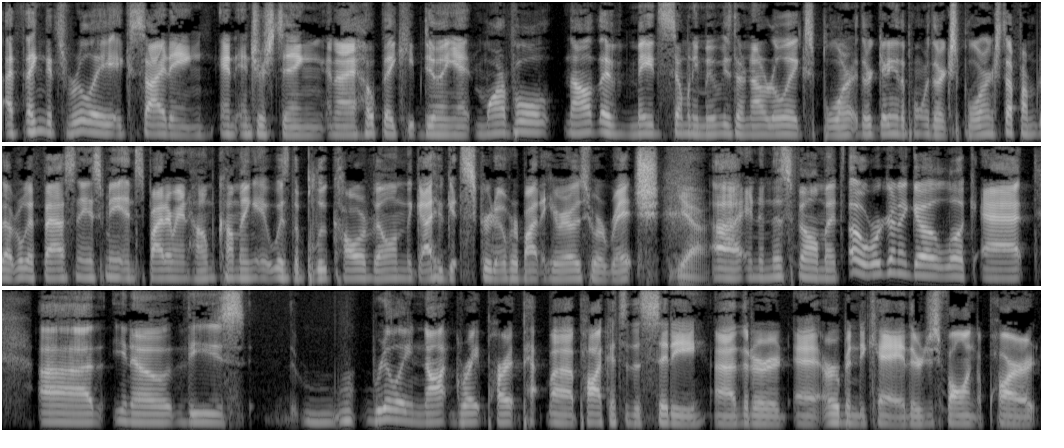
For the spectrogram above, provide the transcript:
I think it's really exciting and interesting, and I hope they keep doing it. Marvel now that they've made so many movies, they're not really exploring. They're getting to the point where they're exploring stuff that really fascinates me. In Spider-Man: Homecoming, it was the blue collar villain, the guy who gets screwed over by the heroes who are rich. Yeah. Uh, and in this film, it's oh, we're gonna go look at, uh, you know, these really not great part uh, pockets of the city uh, that are uh, urban decay. They're just falling apart,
